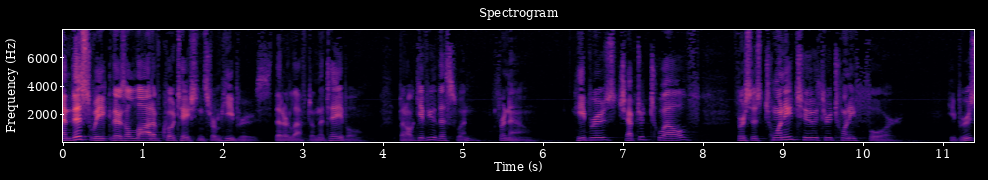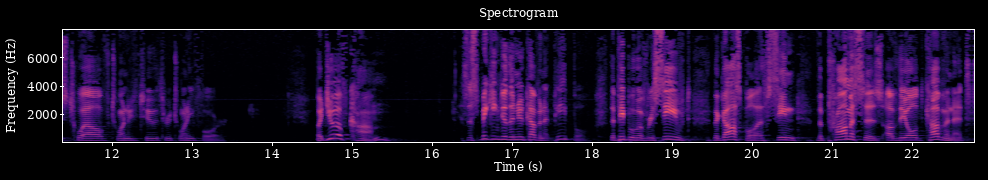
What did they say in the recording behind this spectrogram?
And this week, there's a lot of quotations from Hebrews that are left on the table but I'll give you this one for now. Hebrews chapter 12, verses 22 through 24. Hebrews 12, 22 through 24. But you have come, this is speaking to the new covenant people, the people who have received the gospel, have seen the promises of the old covenant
